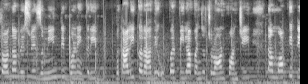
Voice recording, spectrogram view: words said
14 ਵਿਸਵੇ ਜ਼ਮੀਨ ਤੇ ਬਣੇ ਕਰੀਬ 42 ਕਲਾਂ ਦੇ ਉੱਪਰ ਪੀਲਾ ਪੰਜਾ ਚਲਾਉਣ ਪਹੁੰਚੀ ਤਾਂ ਮੌਕੇ ਤੇ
